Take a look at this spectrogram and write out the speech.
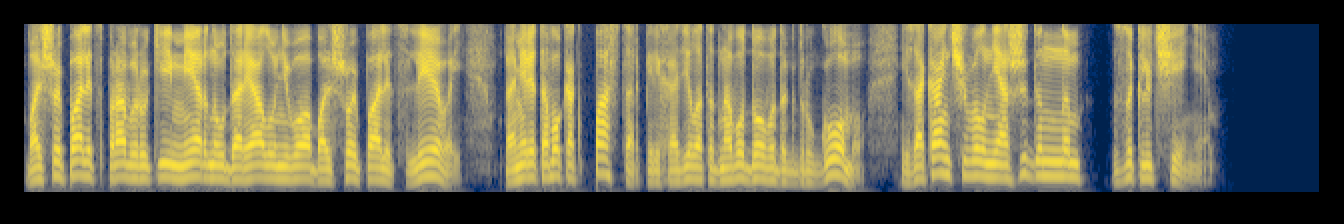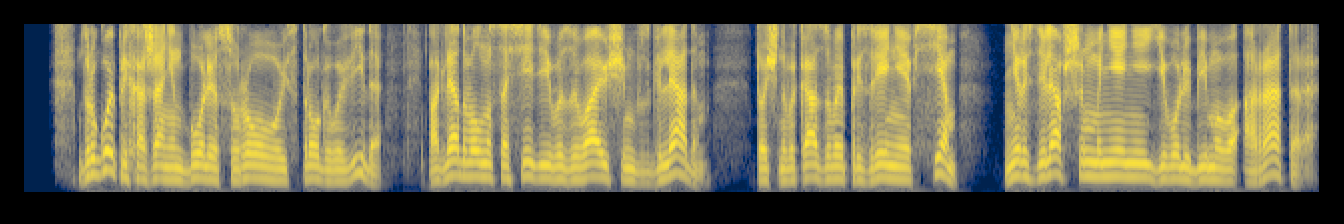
Большой палец правой руки мерно ударял у него о большой палец левой, по мере того, как пастор переходил от одного довода к другому и заканчивал неожиданным заключением. Другой прихожанин более сурового и строгого вида поглядывал на соседей вызывающим взглядом, точно выказывая презрение всем, не разделявшим мнение его любимого оратора,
